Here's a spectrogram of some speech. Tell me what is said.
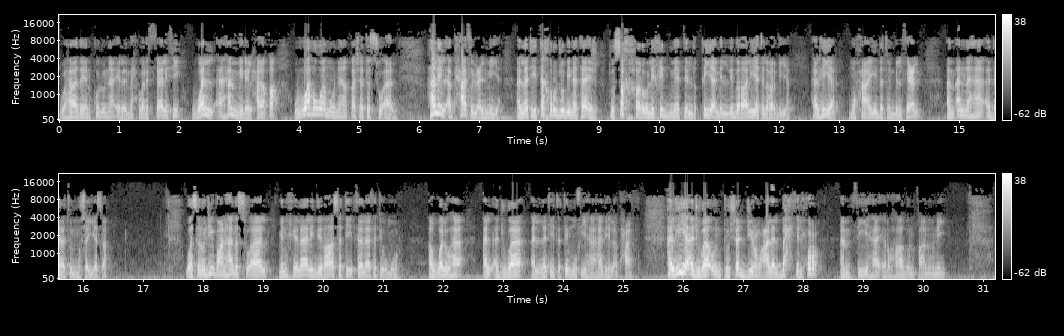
وهذا ينقلنا إلى المحور الثالث والأهم للحلقة وهو مناقشة السؤال هل الأبحاث العلمية التي تخرج بنتائج تسخر لخدمة القيم الليبرالية الغربية هل هي محايدة بالفعل أم أنها أداة مسيسة؟ وسنجيب عن هذا السؤال من خلال دراسة ثلاثة أمور أولها الأجواء التي تتم فيها هذه الأبحاث. هل هي أجواء تشجع على البحث الحر أم فيها إرهاب قانوني؟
